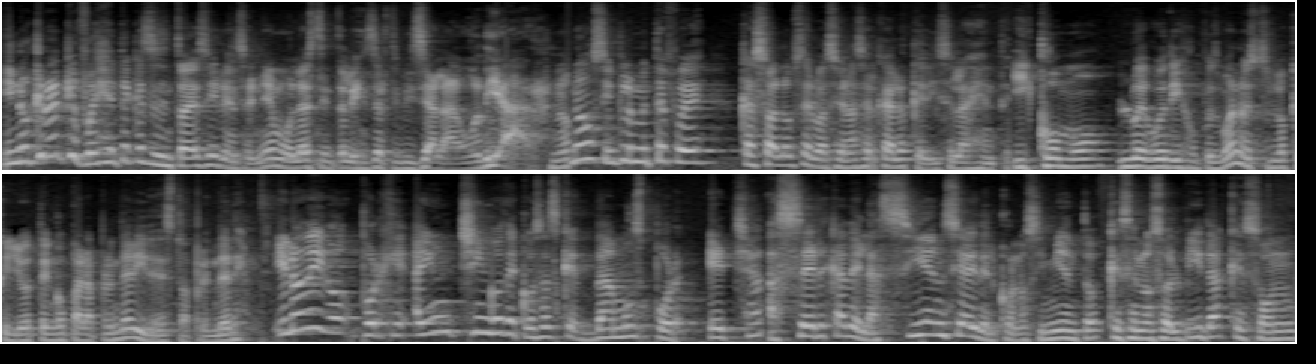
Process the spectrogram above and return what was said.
Y no crean que fue gente que se sentó a decir enseñémosle a esta inteligencia artificial a odiar. No, no simplemente fue casual observación acerca de lo que dice la gente y cómo luego dijo, pues bueno, esto es lo que yo tengo para aprender y de esto aprenderé. Y lo digo porque hay un chingo de cosas que damos por hecha acerca de la ciencia y del conocimiento que se nos olvida que son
